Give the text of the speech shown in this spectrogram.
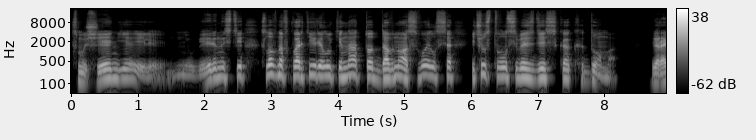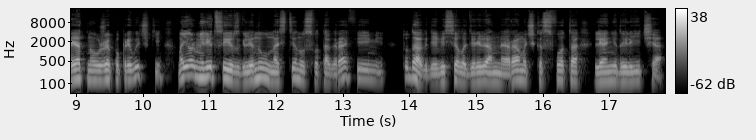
смущения или неуверенности, словно в квартире Лукина тот давно освоился и чувствовал себя здесь как дома. Вероятно, уже по привычке майор милиции взглянул на стену с фотографиями, туда, где висела деревянная рамочка с фото Леонида Ильича,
